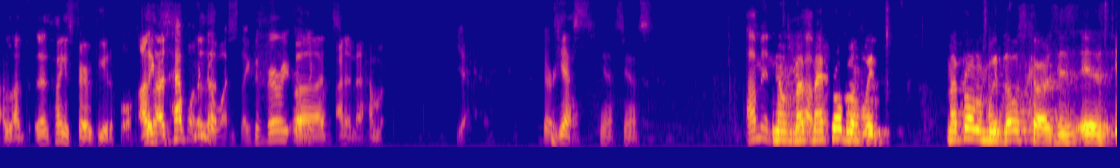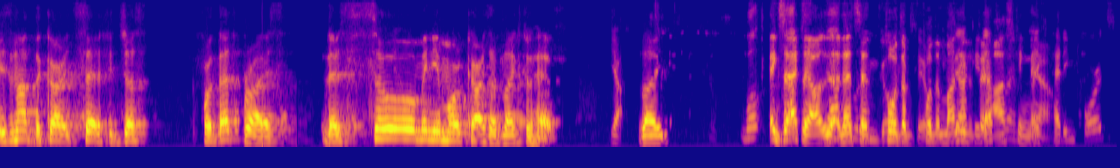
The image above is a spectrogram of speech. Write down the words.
I love. I think it's very beautiful. I, Like I'd have one of window those, ones, like the very early but ones. I don't know how much. Very Yes, yes, yes. I'm in. You know, would you my, have my problem with my problem with those cars is, is is not the car itself. It's just for that price. There's so many more cars I'd like to have. Yeah. Like Well, Exactly, That's, I'll- that's that's what it. I'm For the- to. for the money that they're that's what asking I'm, like, now. heading towards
